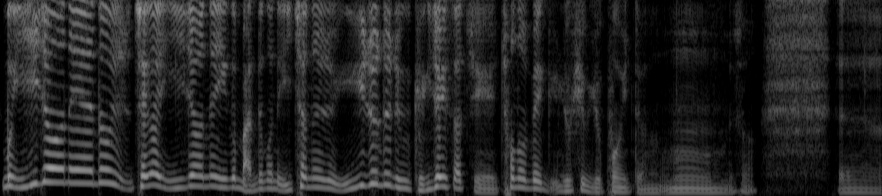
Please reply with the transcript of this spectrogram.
뭐 이전에도 제가 이전에 이거 만든 건데 2000년 이전에도 굉장히 쌌지 1566포인트. 음, 그래서 어,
